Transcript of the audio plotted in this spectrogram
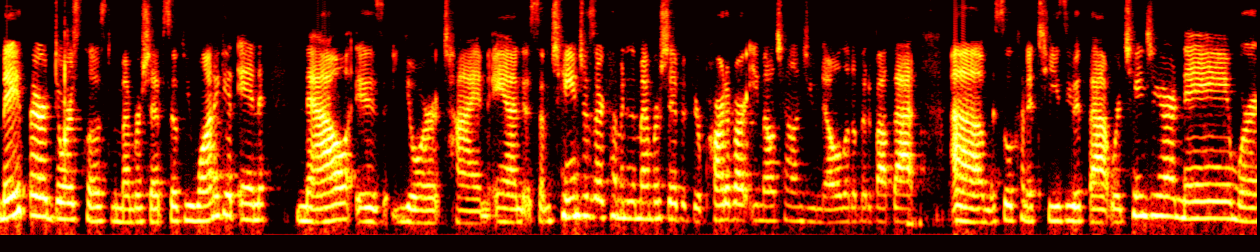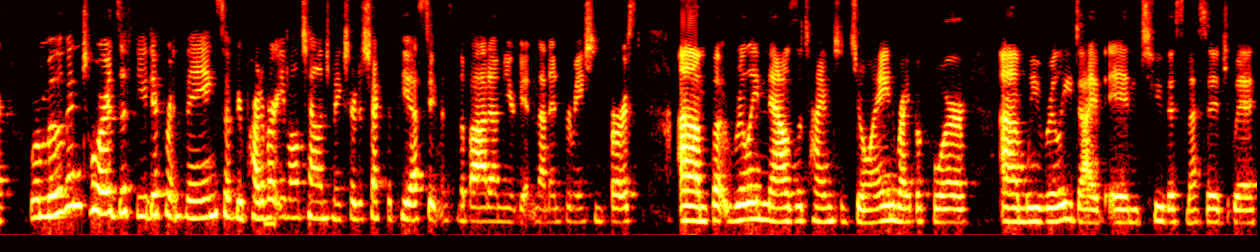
May 3rd, doors closed to the membership. So if you want to get in, now is your time. And some changes are coming to the membership. If you're part of our email challenge, you know a little bit about that. Um, so we'll kind of tease you with that. We're changing our name. We're we're moving towards a few different things. So if you're part of our email challenge, make sure to check the PS statements at the bottom. You're getting that information first. Um, but really, now's the time to join right before um, we really dive into this message with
